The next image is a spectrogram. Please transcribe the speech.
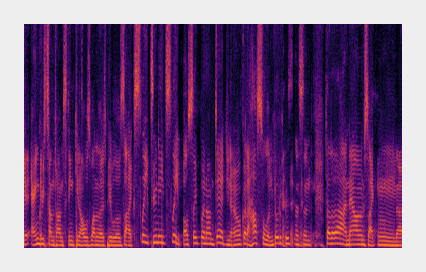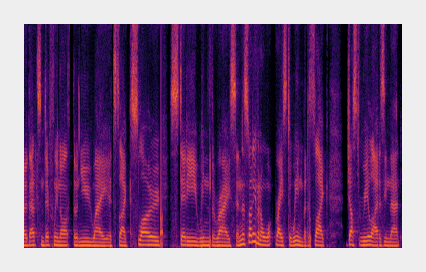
get angry sometimes thinking I was one of those people that was like, sleep, who needs sleep? I'll sleep when I'm dead. You know, I've got to hustle and build a business and da da da. And now I'm just like, mm, no, that's definitely not the new way. It's like slow, steady, wins the race. And it's not even a race to win, but it's like just realizing that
